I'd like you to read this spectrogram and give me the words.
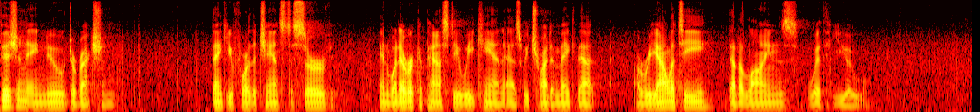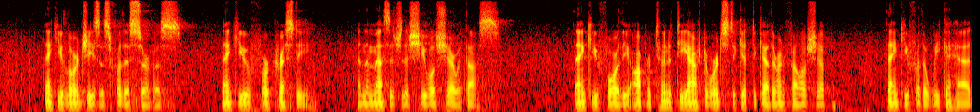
vision a new direction. Thank you for the chance to serve in whatever capacity we can as we try to make that a reality that aligns with you. Thank you, Lord Jesus, for this service. Thank you for Kristy and the message that she will share with us. Thank you for the opportunity afterwards to get together in fellowship. Thank you for the week ahead.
